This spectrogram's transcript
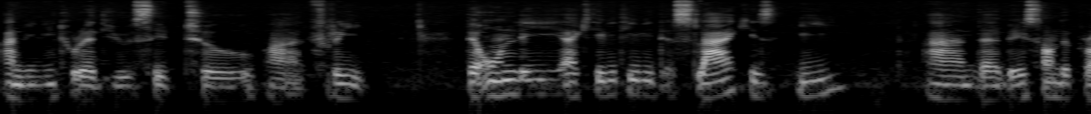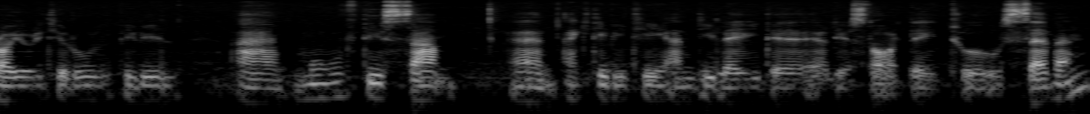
and we need to reduce it to 3. The only activity with slack is E and uh, based on the priority rule we will uh, move this um, um, activity and delay the earlier start date to 7.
